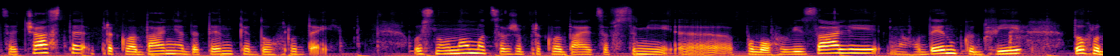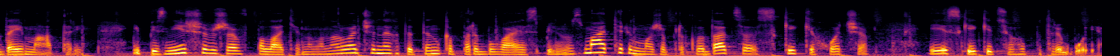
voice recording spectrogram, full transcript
Це часте прикладання дитинки до грудей. В основному це вже прикладається в самій е, пологовій залі на годинку-дві до грудей матері. І пізніше вже в палаті новонароджених дитинка перебуває спільно з матір'ю, може прикладатися скільки хоче і скільки цього потребує.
